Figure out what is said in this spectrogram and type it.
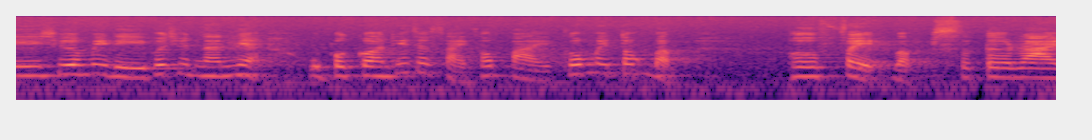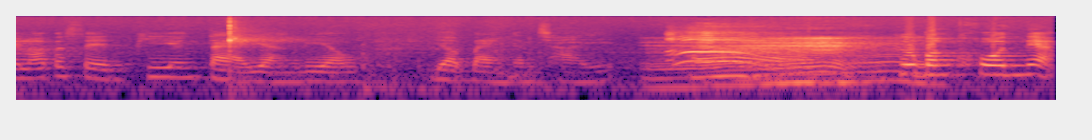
ดีเชื้อไม่ดี เพราะฉะนั้นเนี่ยอุปกรณ์ที่จะใส่เข้าไปก็ไม่ต้องแบบเพเพ อร์เฟกแบบสเตอร์ไลน์ร้อยเปอร์เซ็นต์เพียงแต่อย่างเดียว อย่าแบ่งกันใช้อืมอ่าคือบางคนเนี่ย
